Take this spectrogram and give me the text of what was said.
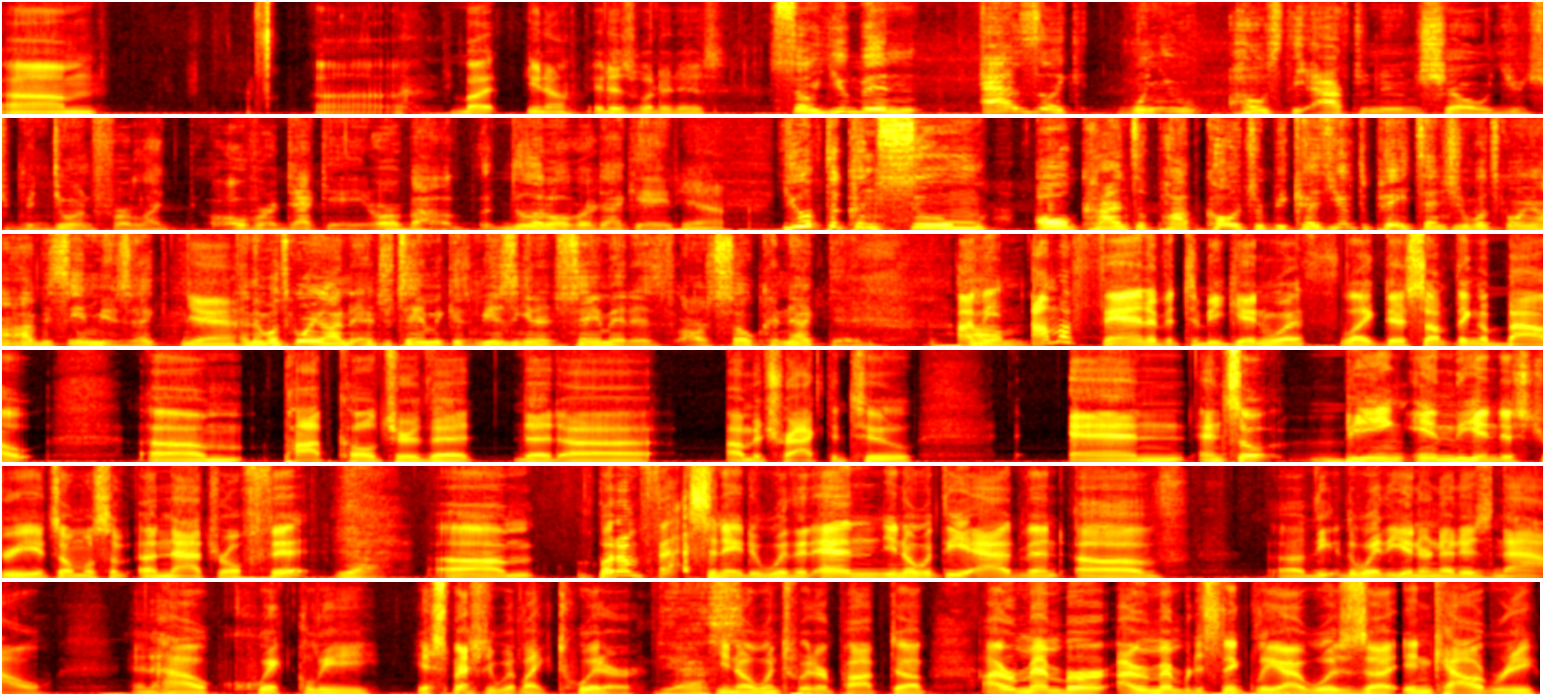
Um, uh, but you know, it is what it is. So you've been as like when you host the afternoon show, you've been doing for like over a decade or about a little over a decade. Yeah. You have to consume all kinds of pop culture because you have to pay attention to what's going on, obviously in music. Yeah. And then what's going on in entertainment because music and entertainment is are so connected. I mean, Um, I'm a fan of it to begin with. Like, there's something about um, pop culture that that uh, I'm attracted to, and and so being in the industry, it's almost a, a natural fit. Yeah. Um, but I'm fascinated with it, and you know, with the advent of uh, the the way the internet is now, and how quickly, especially with like Twitter. Yes. You know, when Twitter popped up, I remember I remember distinctly. I was uh, in Calgary,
